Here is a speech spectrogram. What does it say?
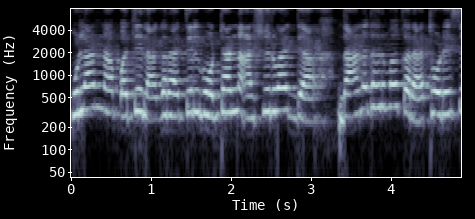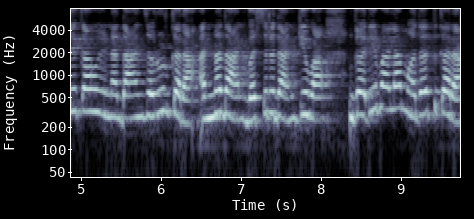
मुलांना पतीला घरातील मोठ्यांना आशीर्वाद द्या. दानधर्म करा. थोडेसे का होईना दान जरूर करा. अन्नदान वस्त्रदान किंवा गरिबाला मदत करा.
